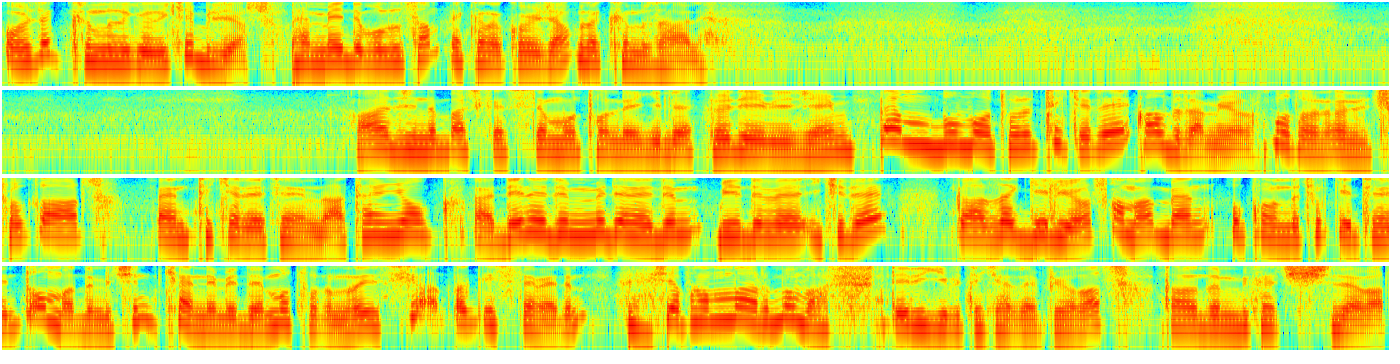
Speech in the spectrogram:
O yüzden kırmızı gözükebiliyor. Pembeyi de bulursam ekrana koyacağım. Bu da kırmızı hali. Haricinde başka size motorla ilgili söyleyebileceğim. Ben bu motoru tekeri kaldıramıyorum. Motorun önü çok ağır. Ben teker yeteneğim zaten yok. Ha, denedim mi denedim. 1'de ve 2'de gazla geliyor. Ama ben o konuda çok yetenekli olmadığım için kendimi de motorumla riske atmak istemedim. Eh, Yapan var mı? Var. Deli gibi teker yapıyorlar. Tanıdığım birkaç kişi de var.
